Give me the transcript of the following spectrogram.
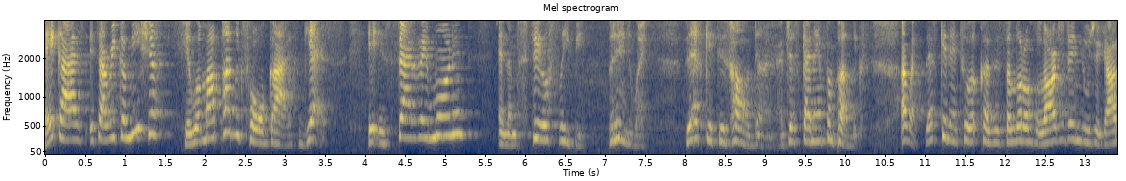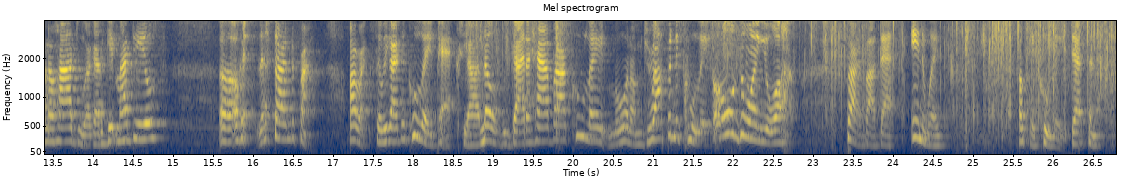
Hey guys, it's Arika Misha here with my Publix haul guys. Yes, it is Saturday morning and I'm still sleepy. But anyway, let's get this haul done. I just got in from Publix. Alright, let's get into it because it's a little larger than usual. Y'all know how I do. I got to get my deals. Uh, okay, let's start in the front. Alright, so we got the Kool-Aid packs. Y'all know we got to have our Kool-Aid. Lord, I'm dropping the Kool-Aid. Hold on, y'all. Sorry about that. Anyway, okay, Kool-Aid. That's enough.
